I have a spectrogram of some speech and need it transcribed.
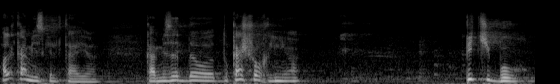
Olha a camisa que ele está aí, ó. Camisa do, do cachorrinho, ó. Pitbull.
